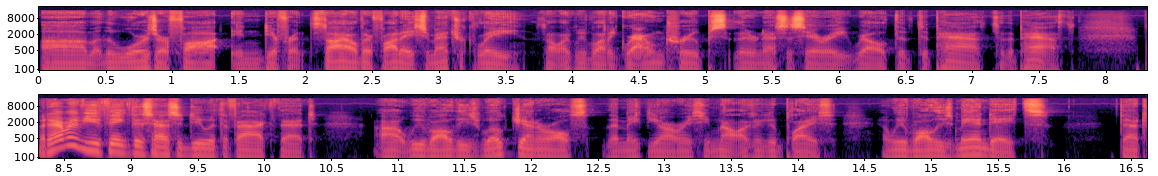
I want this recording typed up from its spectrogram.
Um, the wars are fought in different style. They're fought asymmetrically. It's not like we have a lot of ground troops that are necessary relative to past to the past. But how many of you think this has to do with the fact that uh, we have all these woke generals that make the army seem not like a good place, and we have all these mandates that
